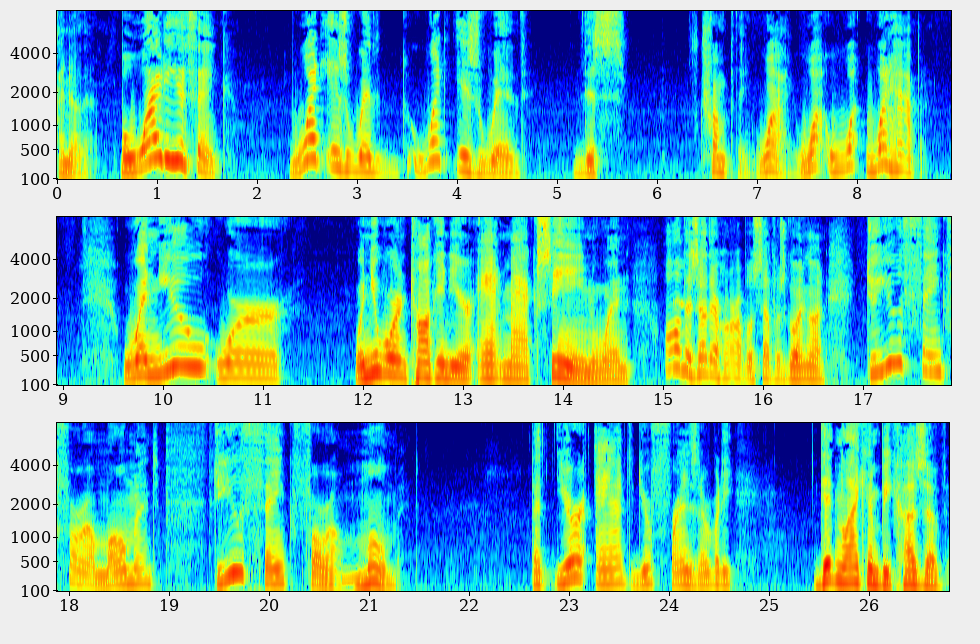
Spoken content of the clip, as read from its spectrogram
I know that. But why do you think, what is with, what is with this Trump thing? Why? What, what, what happened? When you were when you weren't talking to your Aunt Maxine, when all this other horrible stuff was going on, do you think for a moment, do you think for a moment that your aunt, your friends, and everybody didn't like him because of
